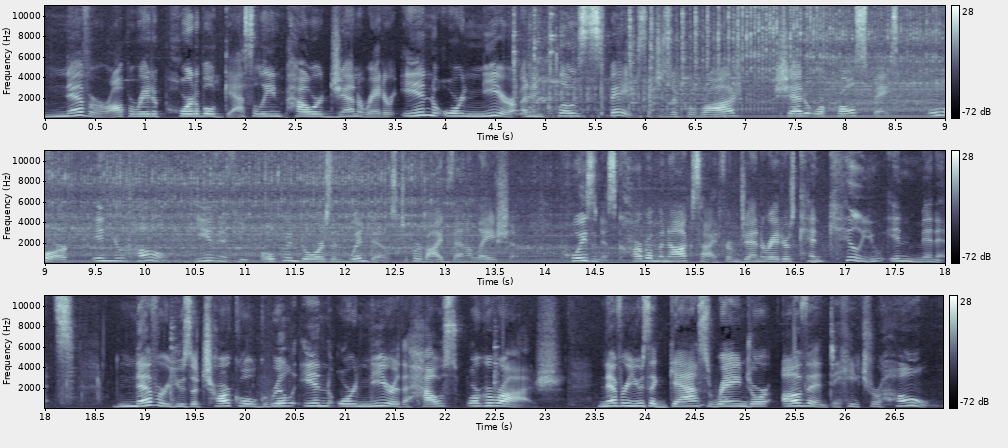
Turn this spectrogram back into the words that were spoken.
Never operate a portable gasoline-powered generator in or near an enclosed space, such as a garage, shed, or crawl space, or in your home, even if you open doors and windows to provide ventilation. Poisonous carbon monoxide from generators can kill you in minutes. Never use a charcoal grill in or near the house or garage. Never use a gas range or oven to heat your home.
